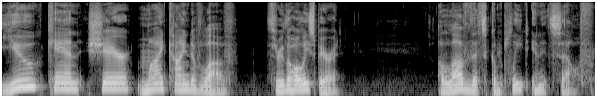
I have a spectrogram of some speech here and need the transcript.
you can share my kind of love through the Holy Spirit, a love that's complete in itself.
